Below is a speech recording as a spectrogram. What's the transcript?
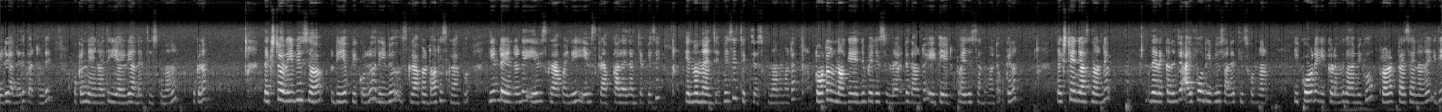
ఐడి అనేది పెట్టండి. ఓకే నేనైతే ఈ ఐడి అనేది తీసుకున్నాను. ఓకేనా? Next reviews DF equal review scraper dot scrape. దీంట్లో ఏంటంటే ఏవి స్క్రాప్ అయినాయి ఏవి స్క్రాప్ కాలేదు అని చెప్పేసి ఎన్ని ఉన్నాయని చెప్పేసి చెక్ చేసుకున్నాను అనమాట టోటల్ నాకు ఎన్ని పేజెస్ ఉన్నాయంటే దాంట్లో ఎయిటీ ఎయిట్ పేజెస్ అనమాట ఓకేనా? నెక్స్ట్ ఏం చేస్తున్నా అంటే నేను ఇక్కడ నుంచి ఐఫోన్ రివ్యూస్ అనేది తీసుకుంటున్నాను. ఈ కోడ్ ఇక్కడ ఉంది కదా మీకు ప్రోడక్ట్ టైస్ అయిన ఇది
